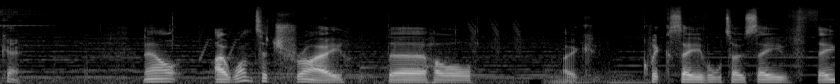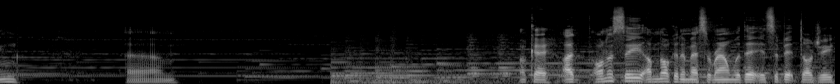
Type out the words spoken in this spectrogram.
Okay. Now, I want to try the whole, like, quick save, auto save thing. Um, okay, I honestly, I'm not going to mess around with it. It's a bit dodgy.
